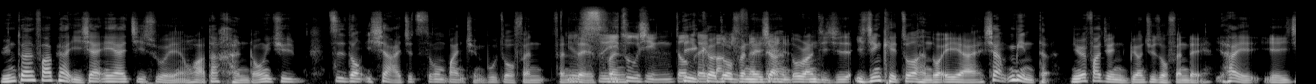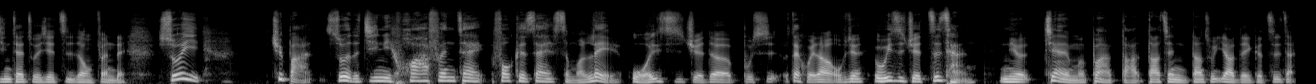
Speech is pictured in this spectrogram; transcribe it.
云端发票以现在 AI 技术而言的话，它很容易去自动一下来就自动帮你全部做分分类，食衣住行都立刻做分类。像很多软体其实已经可以做到很多 AI，、嗯、像 Mint。你会发觉你不用去做分类，它也也已经在做一些自动分类，所以去把所有的精力花分在 focus 在什么类，我一直觉得不是。再回到，我觉得我一直觉得资产，你有现在有没有办法达达成你当初要的一个资产，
